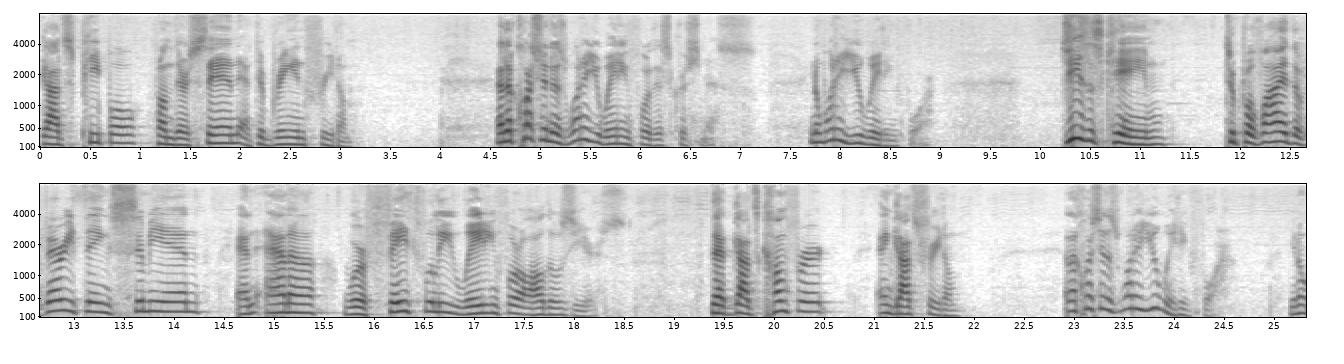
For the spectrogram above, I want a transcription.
God's people from their sin and to bring in freedom. And the question is, what are you waiting for this Christmas? You know, what are you waiting for? Jesus came to provide the very thing Simeon and Anna were faithfully waiting for all those years that God's comfort and God's freedom. And the question is, what are you waiting for? You know,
